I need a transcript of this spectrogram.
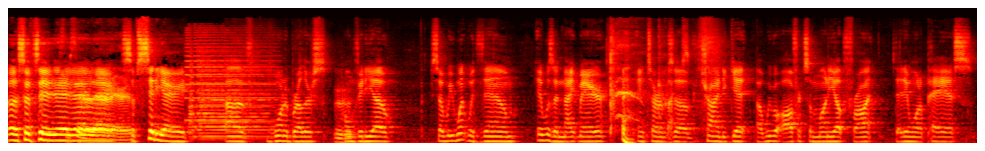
uh, subsidiary Subsidiary. subsidiary of Warner Brothers on Video. So we went with them. It was a nightmare in terms of trying to get. Uh, we were offered some money up front. They didn't want to pay us.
